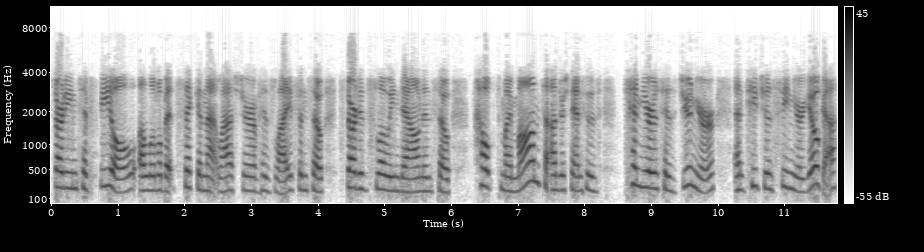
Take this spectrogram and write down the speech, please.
starting to feel a little bit sick in that last year of his life, and so started slowing down, and so helped my mom to understand who's 10 years his junior and teaches senior yoga.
